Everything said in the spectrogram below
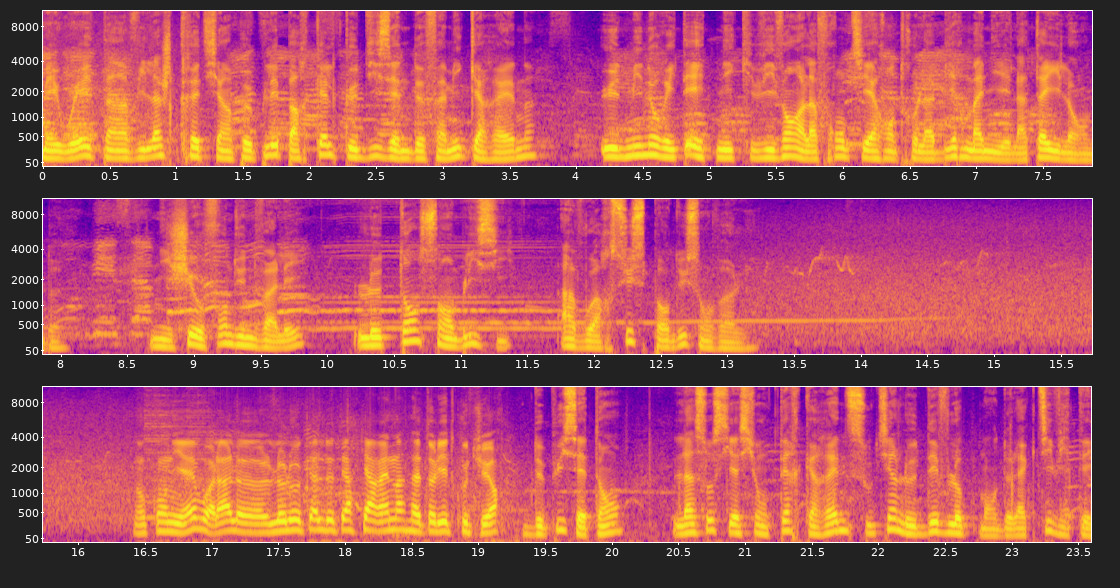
Mewe est un village chrétien peuplé par quelques dizaines de familles karen, une minorité ethnique vivant à la frontière entre la Birmanie et la Thaïlande. Niché au fond d'une vallée, le temps semble ici avoir suspendu son vol. Donc on y est, voilà le, le local de Terre Carène, l'atelier de couture. Depuis 7 ans, l'association Terre Carène soutient le développement de l'activité.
